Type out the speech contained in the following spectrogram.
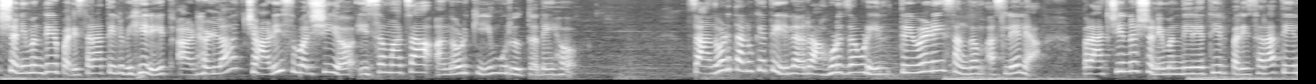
शनिमंदिर परिसरातील विहिरीत आढळला चाळीस वर्षीय इसमाचा अनोळखी मृतदेह. चांदवड तालुक्यातील राहुळजवळील त्रिवेणी संगम असलेल्या प्राचीन शनिमंदिर येथील परिसरातील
